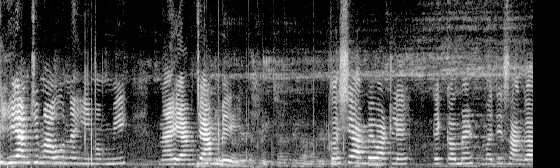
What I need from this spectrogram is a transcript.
ही आमची माऊ नाही आमचे आंबे. कसे आंबे वाटले ते कमेंटमध्ये सांगा.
